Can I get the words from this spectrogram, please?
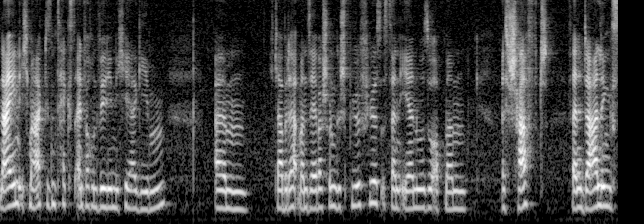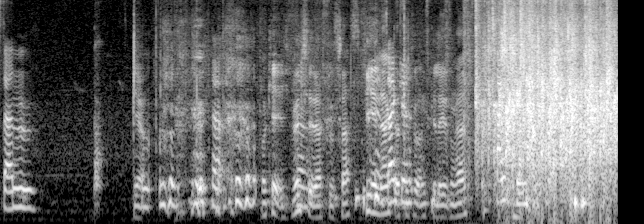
nein, ich mag diesen Text einfach und will den nicht hergeben. Ähm, glaube, da hat man selber schon ein Gespür für. Es ist dann eher nur so, ob man es schafft, seine Darlings dann. Ja. ja. Okay, ich wünsche dir, dass du es schaffst. Vielen Dank, Danke. dass du für uns gelesen hast. Danke.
